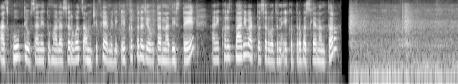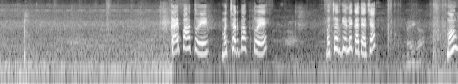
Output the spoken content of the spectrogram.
आज खूप दिवसांनी तुम्हाला सर्वच आमची फॅमिली एकत्र जेवताना दिसते. आणि खरंच भारी वाटतं सर्वजण एकत्र बसल्यानंतर. काय पाहतोय? मच्छर बघतोय? मच्छर गेले का त्याच्यात? मग?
